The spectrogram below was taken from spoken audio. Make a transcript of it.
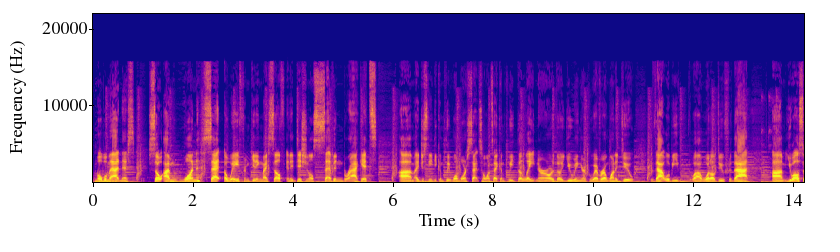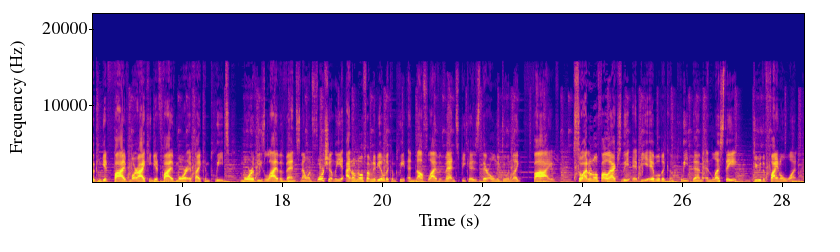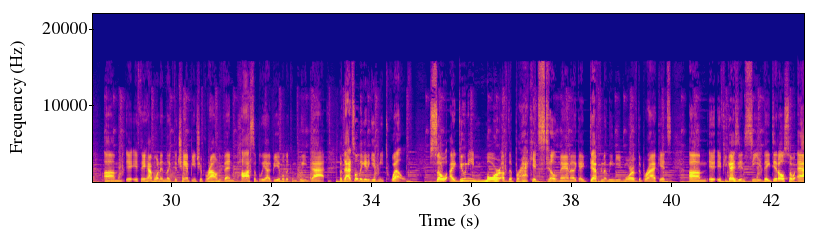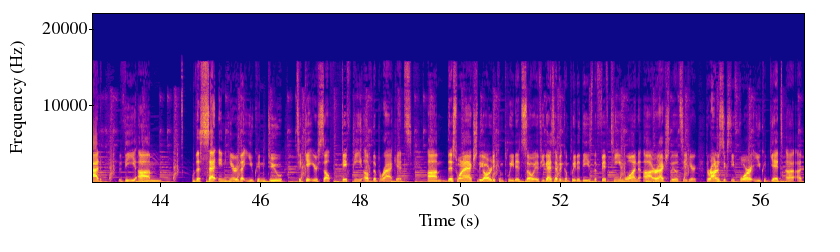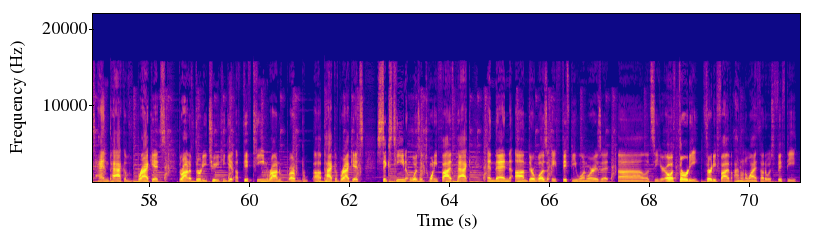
Mobile Madness. So I'm one set away from getting myself an additional seven brackets. Um, I just need to complete one more set. So once I complete the Laettner or the Ewing or whoever I want to do, that will be uh, what I'll do for that. Um, you also can get five more. I can get five more if I complete more of these live events. Now, unfortunately, I don't know if I'm going to be able to complete enough live events because they're only doing like five. So I don't know if I'll actually eh, be able to complete them unless they do the final one. Um, if they have one in like the championship round, then possibly I'd be able to complete that. But that's only going to give me 12. So I do need more of the brackets still, man. Like I definitely need more of the brackets. Um, if you guys didn't see, they did also add the um, the set in here that you can do to get yourself 50 of the brackets. Um, this one I actually already completed, so if you guys haven't completed these, the 15 one, uh, or actually, let's see here, the round of 64, you could get a, a 10 pack of brackets. The round of 32, you can get a 15 round uh, uh, pack of brackets. 16 was a 25 pack, and then um, there was a 50 one. Where is it? Uh, let's see here. Oh, a 30, 35. I don't know why I thought it was 50.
